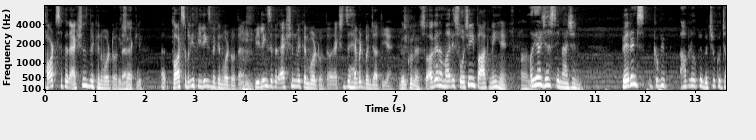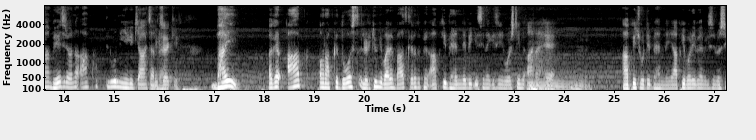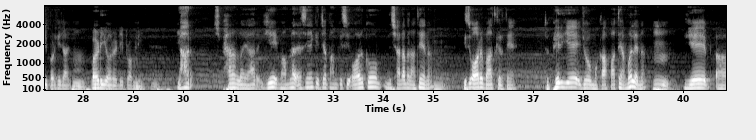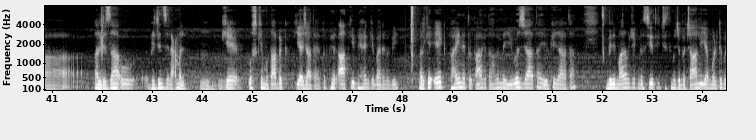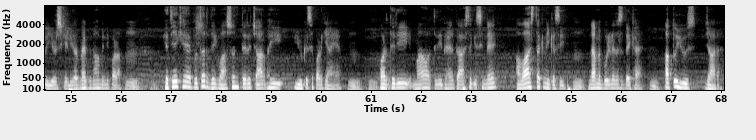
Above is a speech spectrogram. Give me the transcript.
thoughts سے پھر ایکشنز میں کنورٹ ہوتا ہے۔ ایگزیکٹلی تھاٹس سے بلکہ فیلنگس میں کنورٹ ہوتا ہے۔ فیلنگ سے پھر ایکشن میں کنورٹ ہوتا ہے اور ایکشن سے ہیبٹ بن جاتی ہے۔ بالکل ہے۔ سو اگر ہماری سوچیں ہی پاک نہیں ہیں ہاں. اور یار جسٹ امیجن پیرنٹس کو بھی آپ لوگ اپنے بچوں کو جہاں بھیج رہے ہو نا آپ کو کلو نہیں ہے کہ کیا چل رہا ہے۔ بھائی اگر آپ اور آپ کے دوست لڑکیوں کے بارے میں بات کریں تو پھر آپ کی بہن نے بھی کسی نہ کسی یونیورسٹی میں آنا ہے۔ آپ کی چھوٹی بہن نے یا آپ کی بڑی بہن کسی یونیورسٹی پڑھ کے جا پڑھ رہی آلریڈی پرابلی یار سبحان اللہ یار یہ معاملات ایسے ہیں کہ جب ہم کسی اور کو نشانہ بناتے ہیں نا کسی اور بات کرتے ہیں تو پھر یہ جو مقافات عمل ہے نا یہ الجزاء بجن سے العمل کہ اس کے مطابق کیا جاتا ہے۔ تو پھر آپ کی بہن کے بارے میں بھی بلکہ ایک بھائی نے تو کہا کہ تھا میں یو ایس جا رہا تھا یو کے جا رہا تھا میری ماں نے مجھے ایک نصیحت کی جس نے مجھے بچا لیا ملٹیپل ایئرس کے لیے اور میں گناہ میں نہیں پڑا۔ کہتی ہے کہ پتر دیکھ بات سن تیرے چار بھائی یو کے سے پڑھ کے آئے ہیں۔ اور تیری ماں اور تیری بہن پہ آج تک کسی نے آواز تک نہیں کسی نہ میں بری نظر سے دیکھا ہے۔ اب تو یوز جا رہا ہے۔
